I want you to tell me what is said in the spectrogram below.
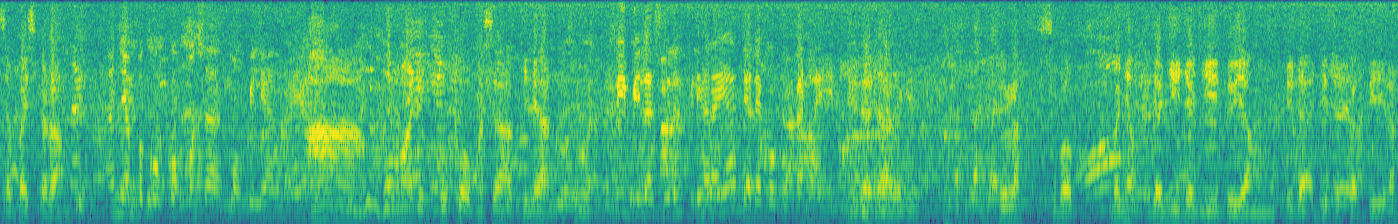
sampai sekarang. hanya berkokok masa mau pilihan raya Ah, cuma dia pokok masa pilihan tu saja. tapi bila sudah pilihan raya tiada kokokan lagi Tidak ada lagi. Itulah sebab banyak janji-janji itu yang tidak ditepati lah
